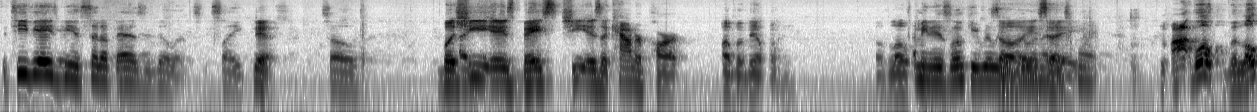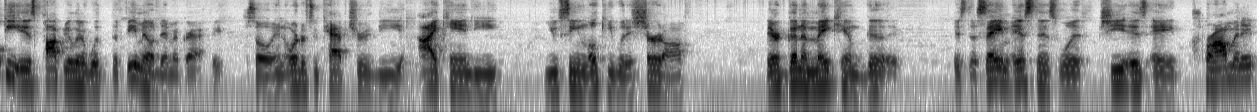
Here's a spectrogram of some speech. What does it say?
the TVA is being set up as the villains. It's like yeah, so. but she is based. She is a counterpart of a villain of Loki. I mean, is Loki really So a villain at it's this point? I, well, the Loki is popular with the female demographic. So in order to capture the eye candy, you've seen Loki with his shirt off. They're gonna make him good. It's the same instance with she is a prominent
